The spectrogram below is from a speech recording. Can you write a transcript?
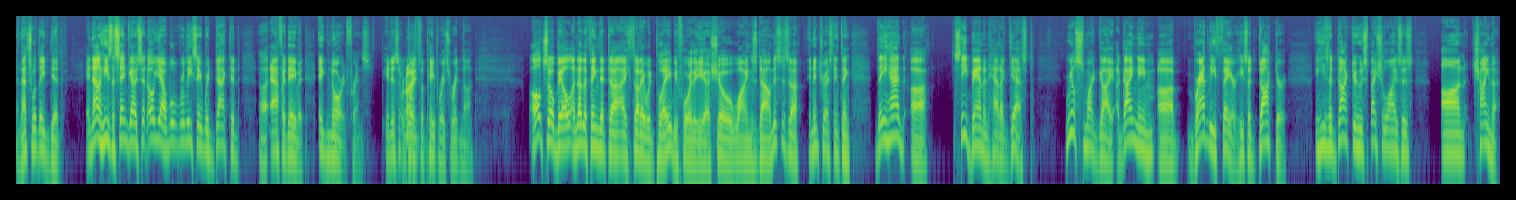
And that's what they did. And now he's the same guy who said, oh, yeah, we'll release a redacted uh, affidavit. Ignore it, friends. It isn't right. worth the paper it's written on. Also, Bill, another thing that uh, I thought I would play before the uh, show winds down. This is uh, an interesting thing. They had uh, Steve Bannon had a guest, real smart guy, a guy named uh, Bradley Thayer. He's a doctor. He's a doctor who specializes on China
